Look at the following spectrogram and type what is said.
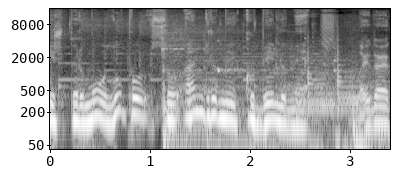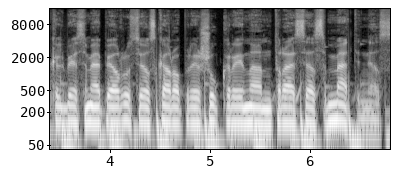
iš pirmų lūpų su Andriumi Kubiliumi. Laidoje kalbėsime apie Rusijos karo prieš Ukrainą antrasias metinės,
